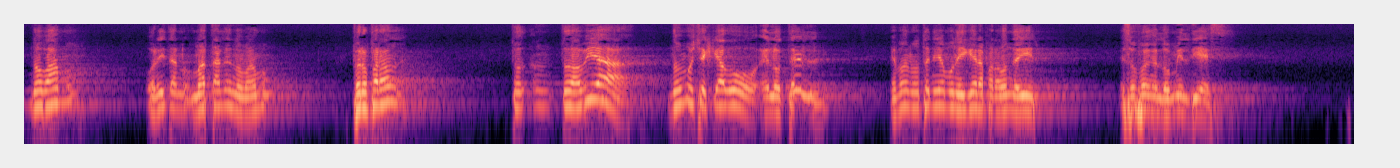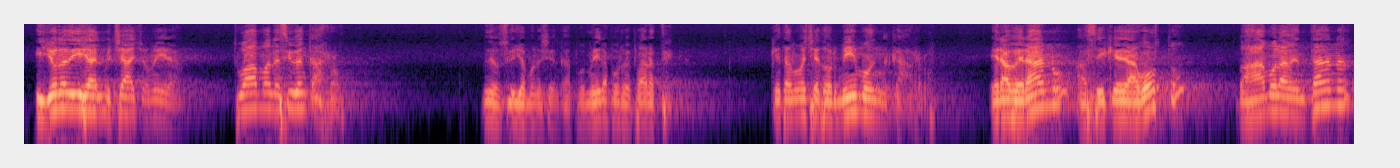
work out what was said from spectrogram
No vamos, ahorita no, más tarde no vamos, pero para dónde. To- Todavía no hemos chequeado el hotel. Hermano, no teníamos ni siquiera para dónde ir. Eso fue en el 2010. Y yo le dije al muchacho, mira, ¿tú has amanecido en carro? Me dijo, sí, yo amanecí en carro. Pues mira, pues prepárate. Que esta noche dormimos en el carro. Era verano, así que de agosto, bajamos la ventana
